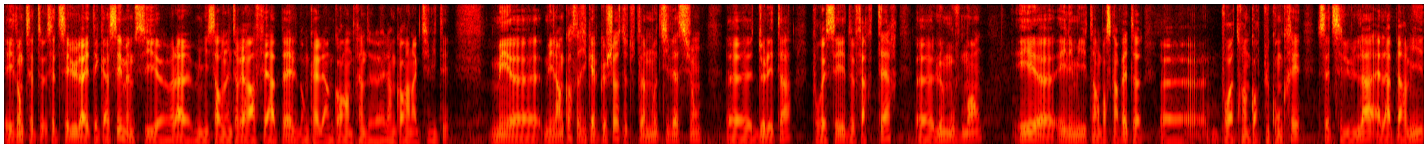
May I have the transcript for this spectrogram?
Et donc cette, cette cellule a été cassée, même si euh, voilà, le ministère de l'Intérieur a fait appel, donc elle est encore en, train de, elle est encore en activité. Mais, euh, mais là encore, ça dit quelque chose de toute la motivation de l'État pour essayer de faire taire le mouvement et, et, les militants. Parce qu'en fait, pour être encore plus concret, cette cellule-là, elle a permis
